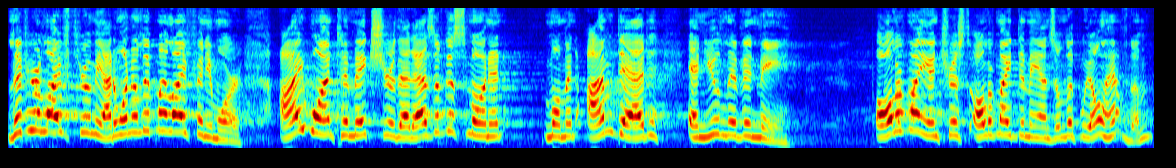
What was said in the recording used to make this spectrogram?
Live your life through me. I don't want to live my life anymore. I want to make sure that as of this moment, moment I'm dead and you live in me. All of my interests, all of my demands, and look, we all have them.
